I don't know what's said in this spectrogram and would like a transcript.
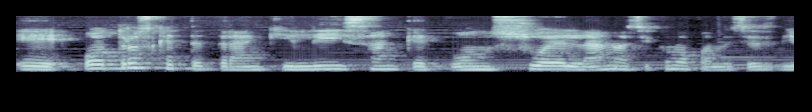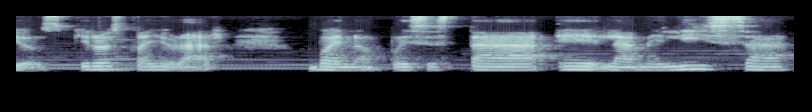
Eh, otros que te tranquilizan, que consuelan, así como cuando dices, Dios, quiero hasta llorar. Bueno, pues está eh, la melisa,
